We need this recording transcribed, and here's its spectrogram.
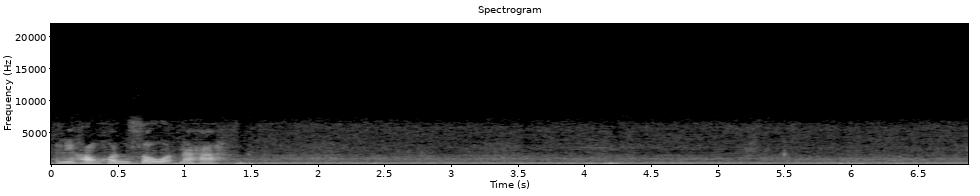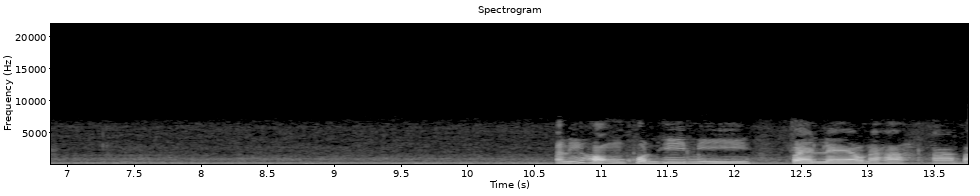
อันนี้ของคนโสดนะคะ อันนี้ของคนที่มีแฟนแล้วนะคะห้าใบ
